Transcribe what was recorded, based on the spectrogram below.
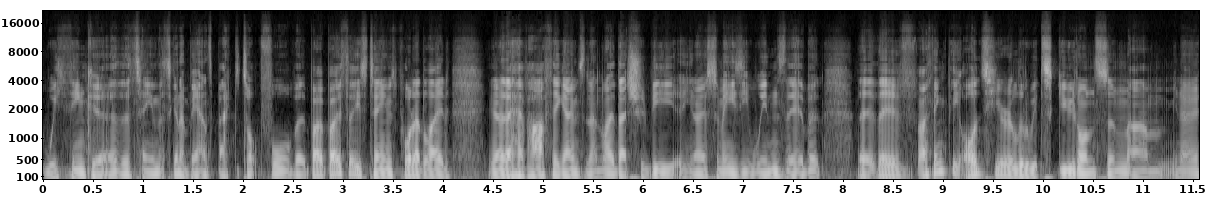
we think are the team that's going to bounce back to top four. But both these teams, Port Adelaide, you know, they have half their games in Adelaide. That should be, you know, some easy wins there. But they- they've, I think the odds here are a little bit skewed on some, um, you know.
